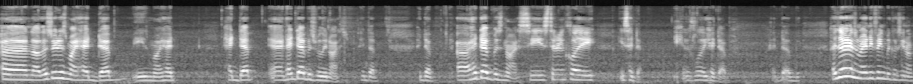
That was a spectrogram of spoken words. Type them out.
And uh, this dude is my head Deb. He's my head head Deb, and head Deb is really nice. Head Deb, head Deb. Uh, head Deb is nice. He's technically he's head Deb. He's literally head Deb. Head Deb. Head Deb doesn't mean anything because you know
